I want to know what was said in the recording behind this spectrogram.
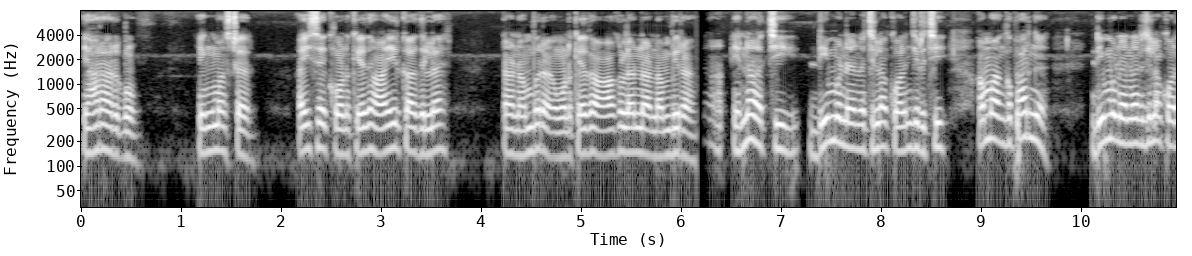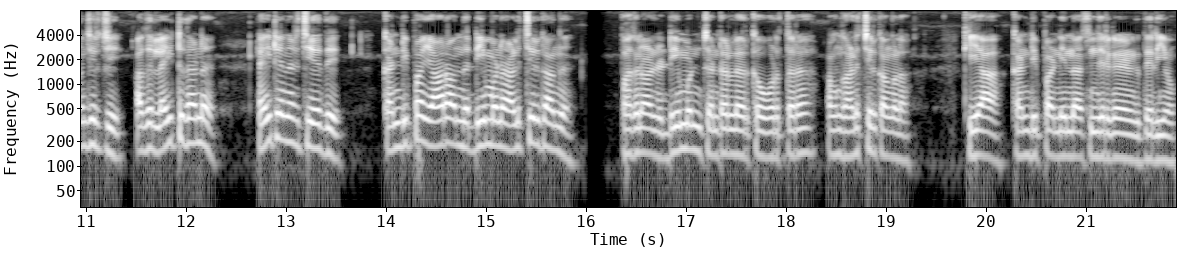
யாராக இருக்கும்? யங் மாஸ்டர் ஐசக் உனக்கு எதுவும் ஆயிருக்காதுல்ல? நான் நம்புகிறேன் உனக்கு எதுவும் ஆகலைன்னு நான் நம்புகிறேன் என்ன ஆச்சு? டீமன் எனர்ஜிலாம் குறைஞ்சிருச்சு. ஆமாம் அங்கே பாருங்கள் டீமன் எனர்ஜிலாம் குறைஞ்சிருச்சு. அது லைட்டு தானே? லைட் எனர்ஜி அது கண்டிப்பாக யாரும் அந்த டீமனை அழிச்சிருக்காங்க. பதினாலு டீமன் சென்டரில் இருக்க ஒருத்தரை அவங்க அழைச்சிருக்காங்களா? கியா கண்டிப்பாக நீ தான் செஞ்சுருக்கேன்னு எனக்கு தெரியும்.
